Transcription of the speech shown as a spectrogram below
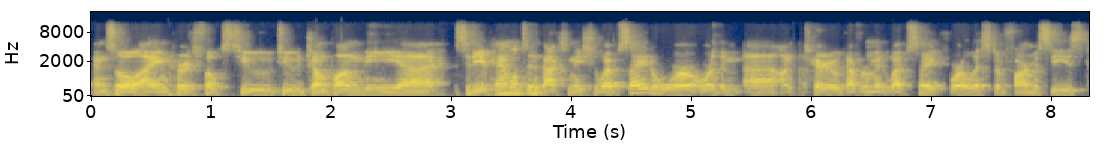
And so I encourage folks to to jump on the uh, City of Hamilton vaccination website or or the uh, Ontario government website for a list of pharmacies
